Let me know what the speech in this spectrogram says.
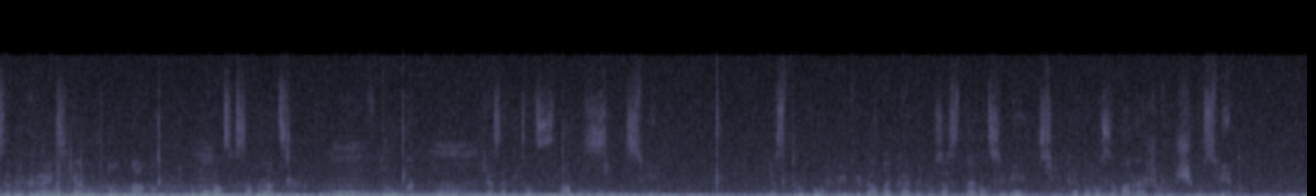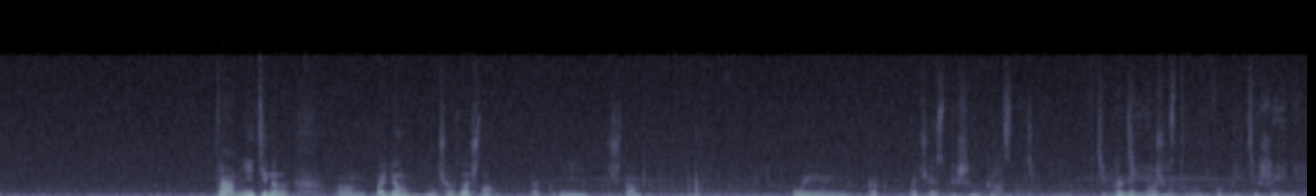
Задыхаясь, я рухнул на пол и попытался собраться. Вдруг я заметил слабый синий свет. Я с трудом передвигал ногами, но заставил себя идти к этому завораживающему свету. А, мне идти надо. Эм, пойдем, ничего страшного. Так, и что? Ой, как качает. спешил гаснуть. В темноте Поверь, я можно? чувствовал его притяжение.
